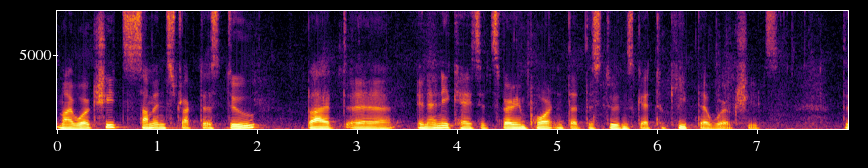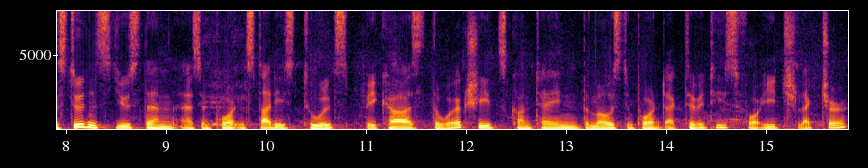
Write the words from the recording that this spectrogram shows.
my worksheets, some instructors do, but uh, in any case, it's very important that the students get to keep their worksheets. The students use them as important studies tools because the worksheets contain the most important activities for each lecture.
